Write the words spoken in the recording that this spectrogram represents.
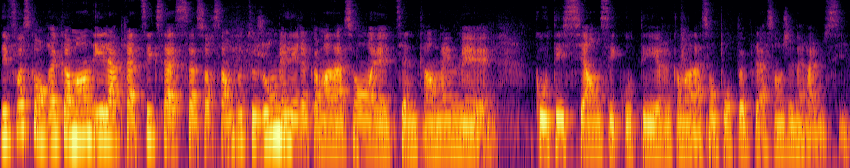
des fois, ce qu'on recommande et la pratique, ça, ça se ressemble pas toujours, mais les recommandations euh, tiennent quand même euh, côté science et côté recommandations pour population générale aussi.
